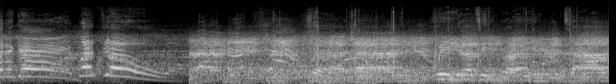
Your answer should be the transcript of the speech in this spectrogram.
win a game. Let's go! We got a team right here.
